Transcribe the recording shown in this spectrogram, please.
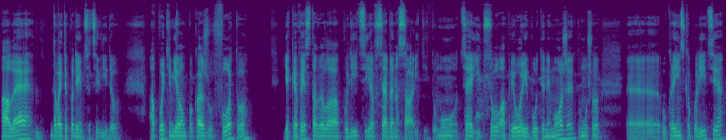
Але давайте подивимося це відео. А потім я вам покажу фото, яке виставила поліція в себе на сайті. Тому це і ПСО апріорі бути не може, тому що е, українська поліція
